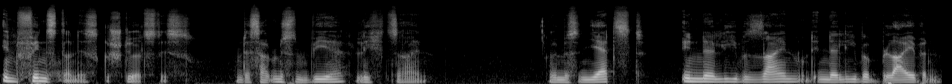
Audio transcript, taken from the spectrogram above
in Finsternis gestürzt ist. Und deshalb müssen wir Licht sein. Wir müssen jetzt in der Liebe sein und in der Liebe bleiben.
